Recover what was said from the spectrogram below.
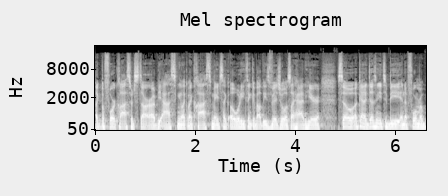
like before class would start i'd be asking like my classmates like oh what do you think about these visuals i had here? So again it doesn't need to be in a formal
